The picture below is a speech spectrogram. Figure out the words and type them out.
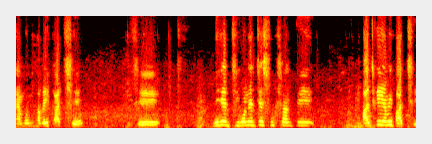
এমন ভাবেই কাটছে যে নিজের জীবনের যে সুখ শান্তি আজকেই আমি পাচ্ছি।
